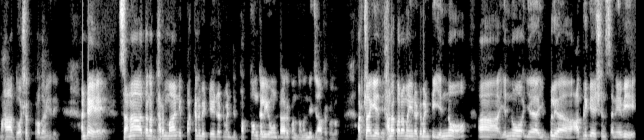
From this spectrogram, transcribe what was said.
మహాదోషప్రదం ఇది. అంటే సనాతన ధర్మాన్ని పక్కన పెట్టేటటువంటి తత్వం కలిగి ఉంటారు కొంతమంది జాతకులు. అట్లాగే ధనపరమైనటువంటి ఎన్నో ఎన్నో ఇబ్బులు అప్లికేషన్స్ అనేవి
